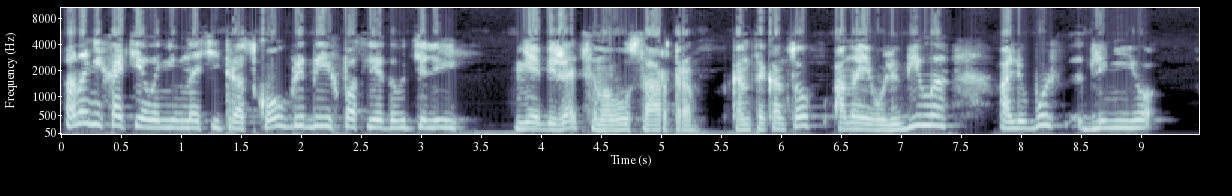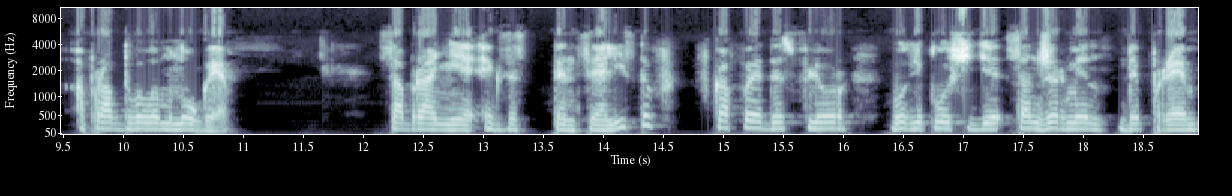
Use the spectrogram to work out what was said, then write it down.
она не хотела ни вносить раскол в ряды их последователей, ни обижать самого Сартра. В конце концов, она его любила, а любовь для нее оправдывала многое собрание экзистенциалистов в кафе Des Fleurs возле площади Сан-Жермен-де-Пре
